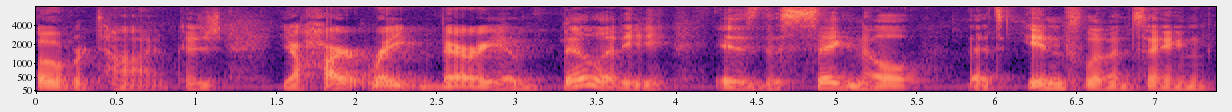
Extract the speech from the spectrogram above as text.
over time, because your heart rate variability is the signal that's influencing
